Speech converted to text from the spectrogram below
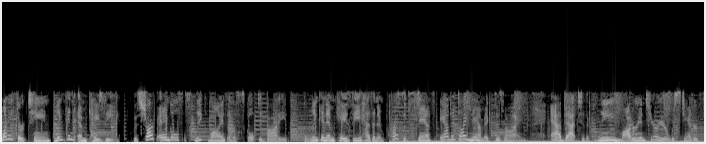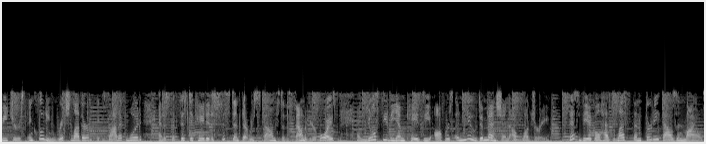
2013 Lincoln MKZ. With sharp angles, sleek lines, and a sculpted body, the Lincoln MKZ has an impressive stance and a dynamic design. Add that to the clean, modern interior with standard features, including rich leather, exotic wood, and a sophisticated assistant that responds to the sound of your voice, and you'll see the MKZ offers a new dimension of luxury. This vehicle has less than 30,000 miles.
